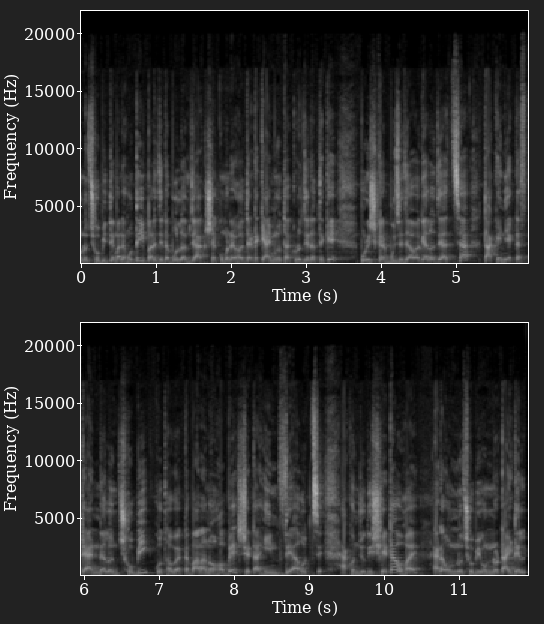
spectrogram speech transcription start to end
কোনো ছবিতে মানে হতেই পারে, যেটা বললাম যে অক্ষয় কুমারের হয়তো একটা ক্যামিও থাকল, যেটা থেকে পরিষ্কার বুঝে যাওয়া গেল যে আচ্ছা তাকে নিয়ে একটা স্ট্যান্ডালন ছবি কোথাও একটা বানানো হবে, সেটা হিন্ট দেওয়া হচ্ছে। এখন যদি সেটাও হয়, একটা অন্য ছবি, অন্য টাইটেল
